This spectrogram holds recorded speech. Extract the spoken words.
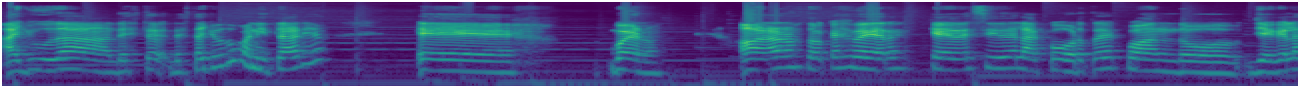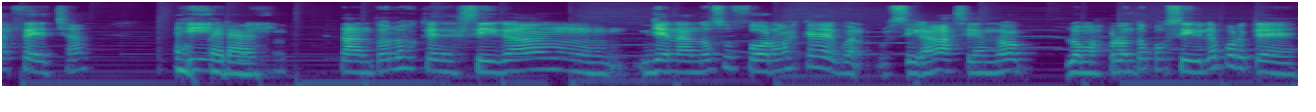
ayuda, de, este, de, esta ayuda humanitaria. Eh, bueno, Ahora nos toca ver qué decide la Corte cuando llegue la fecha. Esperar. Y tanto los que sigan llenando sus formas que, bueno, sigan haciendo lo más pronto posible porque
